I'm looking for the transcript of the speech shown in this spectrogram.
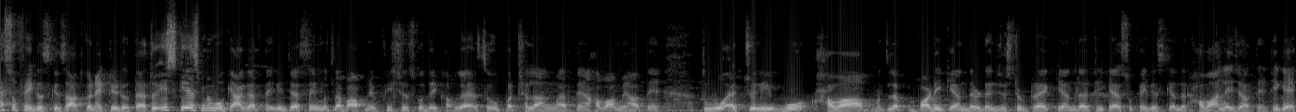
एसोफेगस के साथ कनेक्टेड होता है। तो इस केस में वो क्या करते हैं कि जैसे मतलब आपने फिशेज़ को देखा होगा, ऐसे ऊपर छलांग मारते हैं, हवा में आते हैं तो वो एक्चुअली वो हवा मतलब बॉडी के अंदर डाइजेस्टिव ट्रैक के अंदर, ठीक है? एसोफेगस के अंदर हवा ले जाते हैं, ठीक है?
